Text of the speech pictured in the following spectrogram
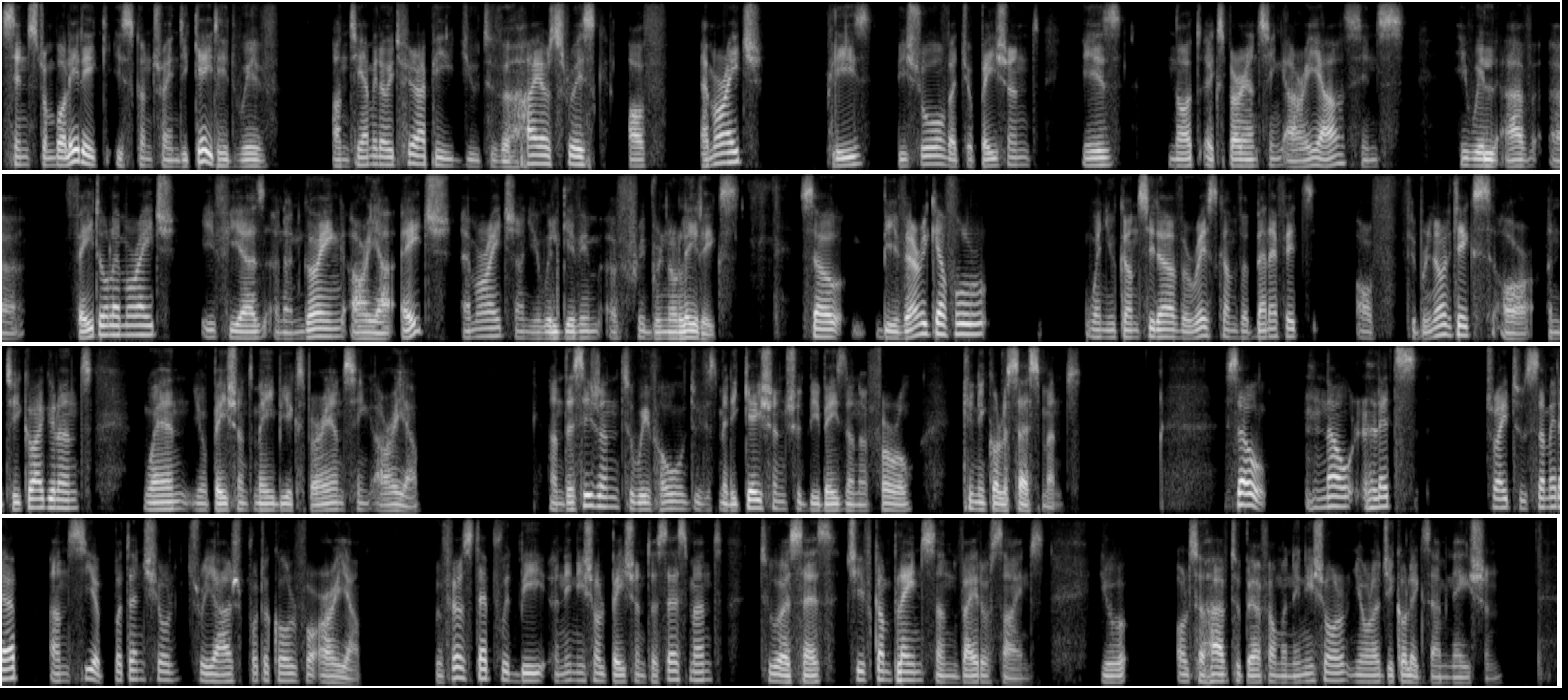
Since thrombolytic is contraindicated with anti-amyloid therapy due to the highest risk of hemorrhage, please be sure that your patient is not experiencing ARIA since he will have a fatal hemorrhage if he has an ongoing ARIA-H hemorrhage and you will give him a fibrinolytics. So be very careful when you consider the risk and the benefit of fibrinolytics or anticoagulant when your patient may be experiencing ARIA. And decision to withhold this medication should be based on a thorough clinical assessment. So now let's try to sum it up and see a potential triage protocol for ARIA. The first step would be an initial patient assessment to assess chief complaints and vital signs. You also have to perform an initial neurological examination.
